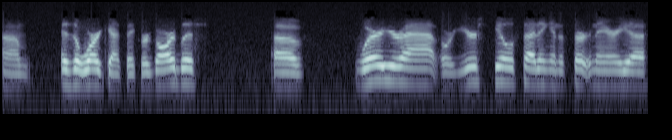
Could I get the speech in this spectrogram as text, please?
um, is a work ethic, regardless of where you're at or your skill setting in a certain area.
